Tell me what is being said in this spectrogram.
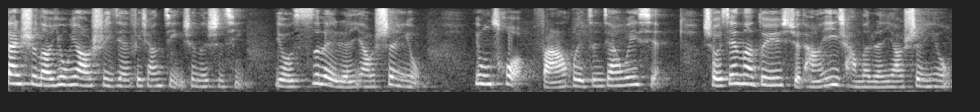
但是呢，用药是一件非常谨慎的事情，有四类人要慎用，用错反而会增加危险。首先呢，对于血糖异常的人要慎用，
